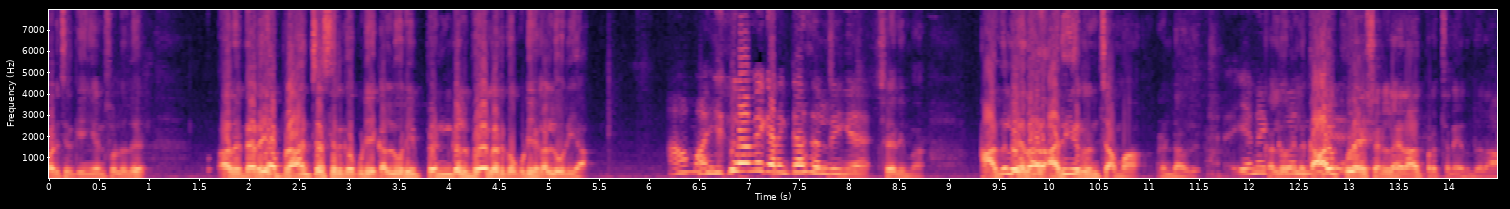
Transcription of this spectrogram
படிச்சிருக்கீங்கன்னு சொல்லுது. அது நிறைய பிரான்ச்சஸ் இருக்கக்கூடிய கல்லூரி பெண்கள் பேரில் இருக்கக்கூடிய கல்லூரியா? ஆமா எல்லாமே கரெக்டா சொல்றீங்க. சரிம்மா. அதில் ஏதாவது அரியர் இருந்துச்சாம்மா ரெண்டாவது? கல்லூரியில் கால்குலேஷனில் ஏதாவது பிரச்சனை இருந்ததா?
